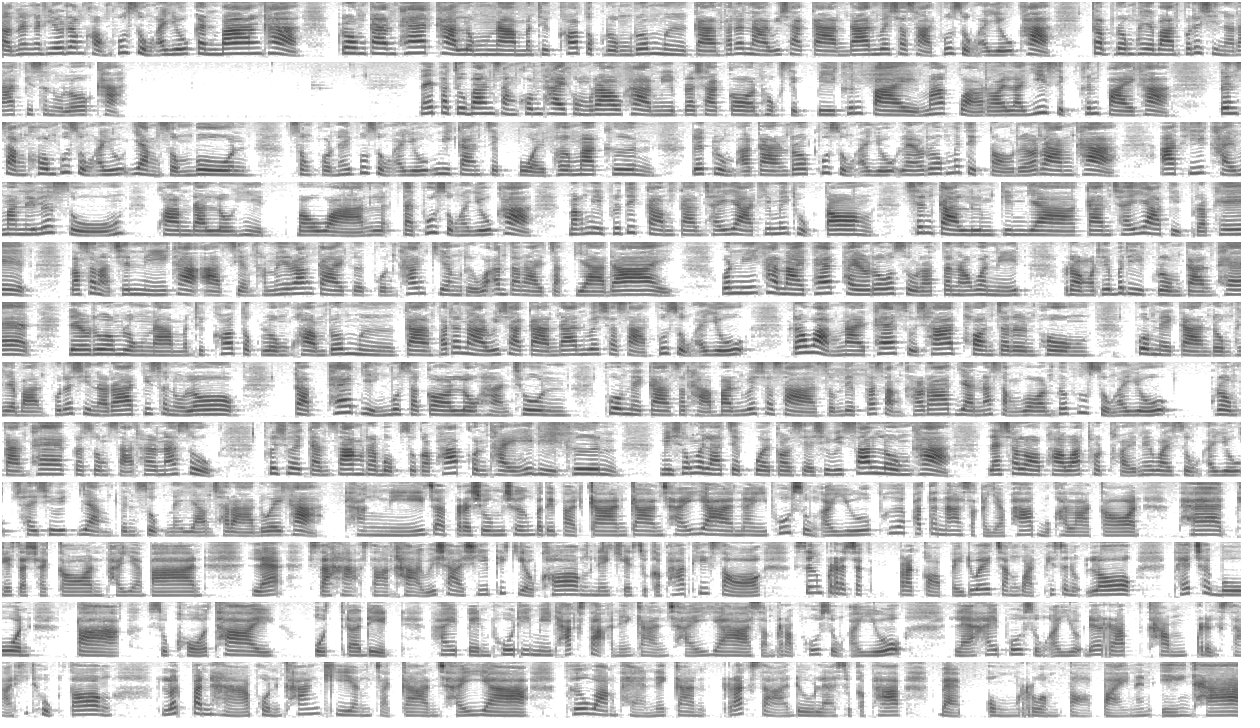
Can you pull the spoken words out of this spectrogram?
ต่อเนื่องกันที่เรื่องของผู้สูงอายุกันบ้างค่ะ กรมการแพทย์ค่ะลงนามบันทึกข้อตกลงร่วมมือการพัฒนาวิชาการด้านเวชศาสตร์ผู้สูงอายุค่ะ กับโรงพยาบาลพุทธชินราชพิษณุโลกค่ะในปัจจุบันสังคมไทยของเราค่ะ มีประชากร 60 ปีขึ้นไปมากกว่าร้อยละ 20 ขึ้นไปค่ะ เป็นสังคมผู้สูงอายุอย่างสมบูรณ์ ส่งผลให้ผู้สูงอายุมีการเจ็บป่วยเพิ่มมากขึ้น ด้วยกลุ่มอาการโรคผู้สูงอายุและโรคไม่ติดต่อเรื้อรังค่ะ อาทิไขมันในเลือดสูง ความดันโลหิต เบาหวาน แต่ผู้สูงอายุค่ะ มักมีพฤติกรรมการใช้ยาที่ไม่ถูกต้อง เช่น การลืมกินยา การใช้ยาผิดประเภท ลักษณะเช่นนี้ค่ะ อาจเสี่ยงทำให้ร่างกายเกิดผลข้างเคียง หรือว่าอันตรายจากยาได้ วันนี้ค่ะนายแพทย์ไพโรสุรัตนวณิชรองอธิบดีกรมการแพทย์ ได้ร่วมลงนามบันทึกข้อตกลงความร่วมมือการพัฒนาวิชาการด้านเวชศาสตร์ผู้สูงอายุ ระหว่างนายแพทย์สุชาติพรเจริญพงศ์ผู้อำนวยการโรงพยาบาลพุทธชินราชพิษณุโลก กับแพทย์หญิงบุษกรโลหานชุน ผู้อำนวยการสถาบันเวชศาสตร์ สมเด็จพระสังฆราชยานสังวรเพื่อผู้สูงอายุ กรมการแพทย์กระทรวงสาธารณสุข เพื่อช่วยกันสร้างระบบสุขภาพคนไทยให้ดีขึ้น มีช่วงเวลาเจ็บป่วยก่อนเสียชีวิตสั้นลงค่ะ และชะลอภาวะถดถอยในวัยสูงอายุใช้ชีวิตอย่างเป็นสุขในยามชราด้วยค่ะ ทางนี้จัดประชุมเชิงปฏิบัติการการใช้ยาในผู้สูงอายุเพื่อพัฒนาศักยภาพบุคลากร แพทย์เภสัชกร พยาบาล และสหสาขาวิชาชีพที่เกี่ยวข้องในเขตสุขภาพที่ 2 ซึ่งประจะประกอบไปด้วยจังหวัดพิษณุโลก เพชรบูรณ์ ตาก สุขโขทัยอุตรดิตถ์ให้เป็นผู้ที่มีทักษะในการใช้ยาสำหรับผู้สูงอายุ และให้ผู้สูงอายุได้รับคำปรึกษาที่ถูกต้อง ลดปัญหาผลข้างเคียงจากการใช้ยา เพื่อวางแผนในการรักษาดูแลสุขภาพแบบองค์รวมต่อไปนั่นเองค่ะ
